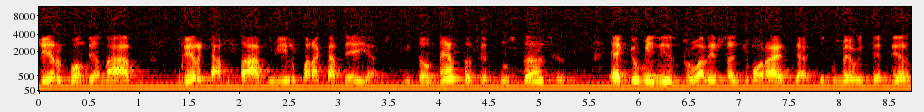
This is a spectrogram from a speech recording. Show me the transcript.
ser condenado, ser caçado e ir para a cadeia. Então, nessas circunstâncias, é que o ministro Alexandre de Moraes, que, no meu entender,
